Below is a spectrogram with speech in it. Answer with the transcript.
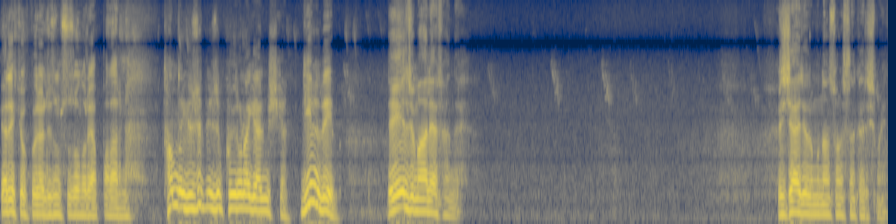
Gerek yok böyle lüzumsuz onur yapmalarına. Tam da yüzüp yüzüp kuyruğuna gelmişken. Değil mi beyim? Değil Cumali Efendi. Rica ediyorum bundan sonrasına karışmayın.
